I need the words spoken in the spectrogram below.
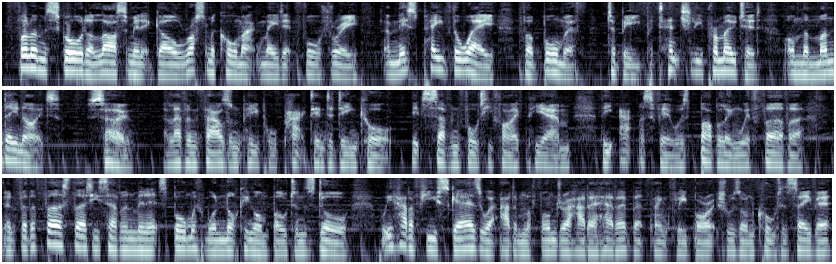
Fulham scored a last minute goal, Ross McCormack made it 4 3, and this paved the way for Bournemouth to be potentially promoted on the Monday night. So, 11,000 people packed into Dean Court. It's 7:45 p.m. The atmosphere was bubbling with fervour, and for the first 37 minutes, Bournemouth were knocking on Bolton's door. We had a few scares where Adam Le Fondre had a header, but thankfully Boruc was on call to save it,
